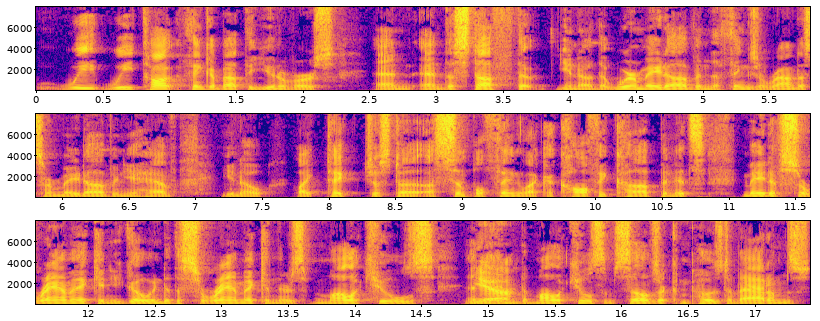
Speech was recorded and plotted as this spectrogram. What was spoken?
we we talk think about the universe and and the stuff that you know that we're made of and the things around us are made of and you have you know like take just a, a simple thing like a coffee cup and it's made of ceramic and you go into the ceramic and there's molecules and Yeah. then the molecules themselves are composed of atoms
